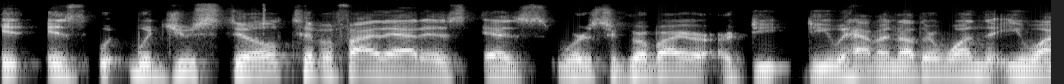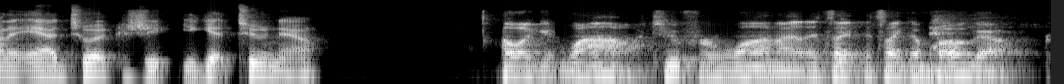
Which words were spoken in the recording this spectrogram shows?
It is would you still typify that as as words to grow by or, or do, do you have another one that you want to add to it? Because you, you get two now. Oh like wow two for one. It's like it's like a bogo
